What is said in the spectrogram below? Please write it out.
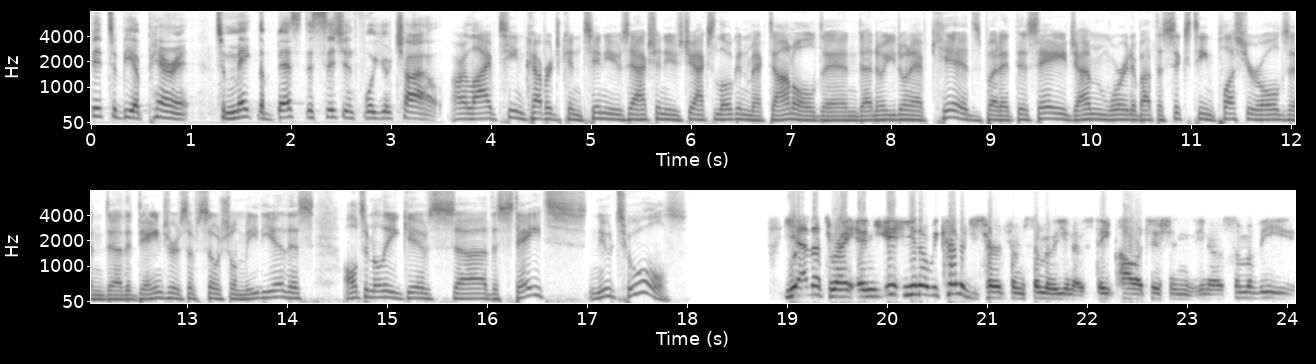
fit to be a parent to make the best decision for your child. Our live team coverage continues. Action News Jax Logan MacDonald. And I know you don't have kids, but at this age, I'm worried about the 16 plus year olds and uh, the dangers of social media. This ultimately gives uh, the state new tools. Yeah, that's right. And you know, we kind of just heard from some of the you know state politicians. You know, some of the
